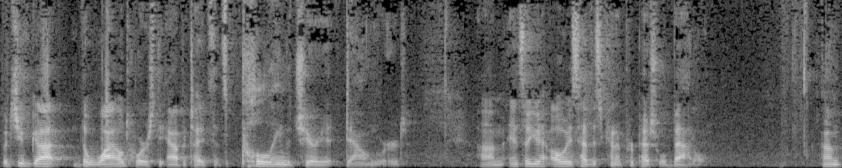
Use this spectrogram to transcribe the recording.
but you've got the wild horse, the appetites, that's pulling the chariot downward. Um, and so you always have this kind of perpetual battle. Um,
